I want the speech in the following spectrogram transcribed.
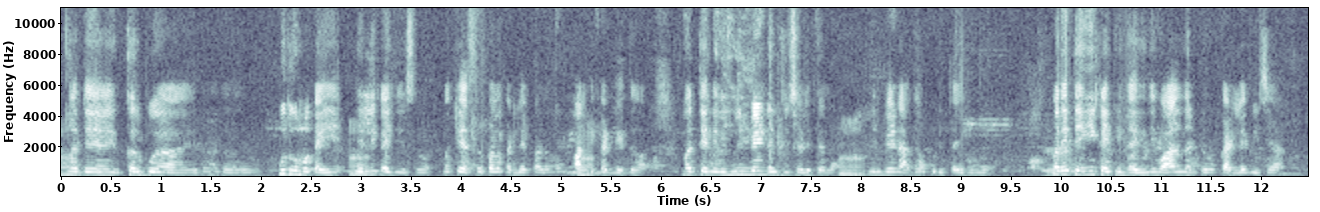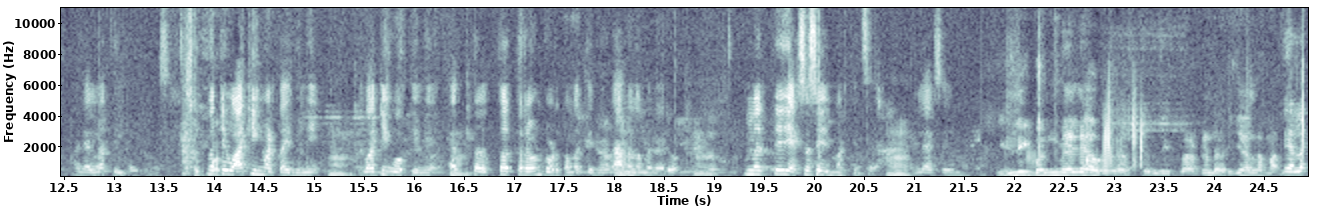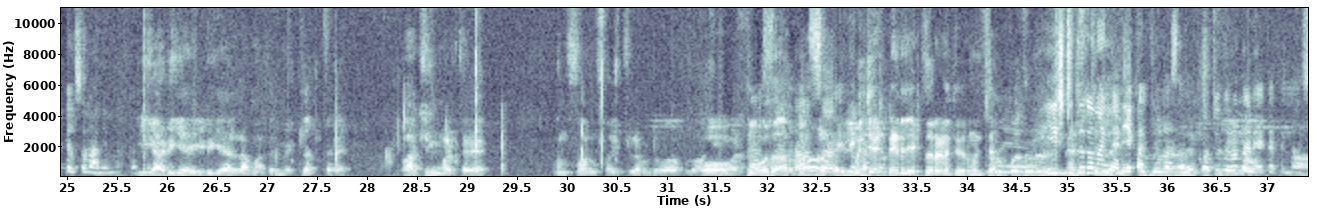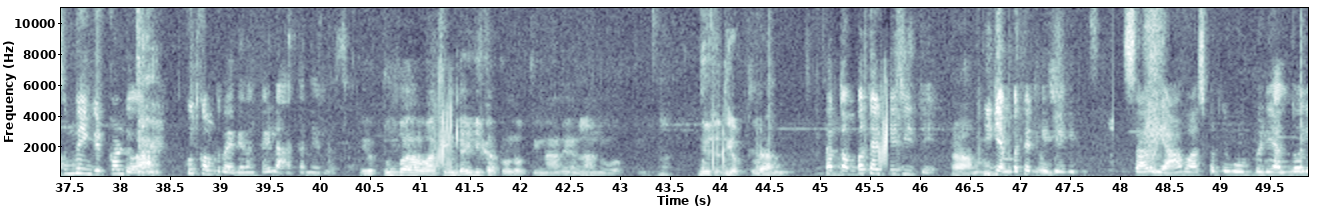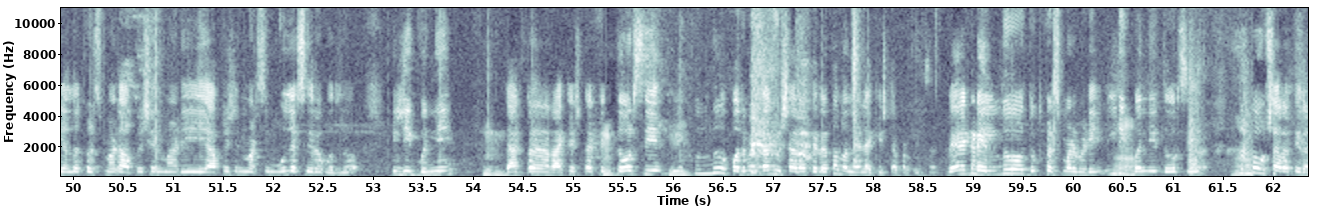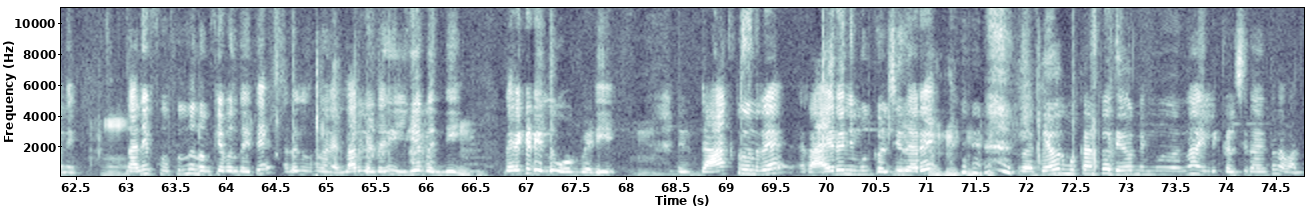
ಮತ್ತೆ ಕರ್ಬು ಇದು ಅದು ಕೂದ್ಗುಂಬಕಾಯಿ ನೆಲ್ಲಿಕಾಯಿ ಜ್ಯೂಸು ಮತ್ತೆ ಹೆಸರುಕಾಳು ಕಡಲೆಕಾಳು ಮಾತಿ ಕಟ್ಟಿದ್ದು ಮತ್ತೆ ನೀವು ನಿಂಬೆಹಣ್ಣಿನ ಜ್ಯೂಸ್ ಹೇಳಿದ್ರಲ್ಲ ನಿಂಬೆಹಣ್ಣು ಅದನ್ನು ಕುಡಿತಾ ಇದ್ದೀನಿ. ಮತ್ತೆ ತೆಂಗಿನಕಾಯಿ ತಿಂತಾ ಇದ್ದೀನಿ ವಾಲ್ನಟ್ಟು ಕಡಲೆ ಬೀಜ. ಅದೆಲ್ಲ ತಿಂತಾ ಇದ್ದೀನಿ ಸರ್. ಮತ್ತೆ ವಾಕಿಂಗ್ ಮಾಡ್ತಾ ಇದ್ದೀನಿ. ವಾಕಿಂಗ್ ಹೋಗ್ತೀನಿ. ಹತ್ತು ಹತ್ತು ರೌಂಡ್ ಹೊಡ್ಕೊಂಬರ್ತೀನಿ ನಾನು ನಮ್ಮ ಮನೆಯವರು. ಮತ್ತೆ ಎಕ್ಸಸೈಸ್ ಮಾಡ್ತೀನಿ ಸರ್. ಎಲ್ಲ ಎಕ್ಸಸೈಸ್ ಮಾಡ್ತೀನಿ. ಇಲ್ಲಿಗೆ ಬಂದ್ಮೇಲೆ ಅವರು ಅಷ್ಟೊಂದು ಇದು ಮಾಡ್ಕೊಂಡು ಅಡಿಗೆ ಎಲ್ಲ ಮಾಡ್ತಾರೆ. ಎಲ್ಲ ಕೆಲಸ ನಾನೇ ಮಾಡ್ತೀನಿ. ಈಗ ಅಡಿಗೆ ಇಡುಗೆ ಎಲ್ಲ ಮಾಡ್ತಾರೆ. ಮೆಟ್ಲು ಹತ್ತಾರೆ. ವಾಕಿಂಗ್ ಮಾಡ್ತಾರೆ. ಒಂದು ಫೋರ್ ಫೈವ್ ಕಿಲೋಮೀಟರ್ ಓ ಹೌದಾ? ಮುಂಚೆ ಎಷ್ಟು ನಡೆದಿದೆ? ಎಷ್ಟು ದೂರ ನಡೆತಿದ್ರು ಮುಂಚೆ? ಇಷ್ಟು ದೂರ ನಂಗೆ ನಡೆಯಕ್ಕಾಗ್ತಿಲ್ಲ ಸರ್. ಇಷ್ಟು ದೂರ ನಡೆಯಕ್ಕಾಗ್ತಿಲ್ಲ ಸುಮ್ಮನೆ ಹಿಂಗೆ ಇಟ್ಕೊಂಡು ಕೂತ್ಕೊಂಡ್ಬಿಡ್ತಾ ಇದ್ದೀನಿ ನನ್ನ ಕೈಲಿ ಆತನೇ ಇಲ್ಲ ಸರ್. ಈಗ ತುಂಬಾ ವಾಕಿಂಗ್ ಡೈಲಿ ಕರ್ಕೊಂಡು ಹೋಗ್ತೀನಿ. ನಾನೇ ನಾನು ಹೋಗ್ತೀನಿ. ನೀವು ಜೊತೆಗೆ ಹೋಗ್ತೀರಾ? ಸರ್ ತೊಂಬತ್ತೆರಡು ಕೆಜಿ ಇದ್ದೆ ಈಗ ಎಂಬತ್ತೆರಡು ಕೆಜಿ ಆಗಿದೆ ಸರ್. ಯಾವ ಆಸ್ಪತ್ರೆಗೆ ಹೋಗ್ಬೇಡಿ ಅಲ್ಲೋಗಿ ಎಲ್ಲ ಖರ್ಚು ಮಾಡಿ ಆಪರೇಷನ್ ಮಾಡಿ ಆಪರೇಷನ್ ಮಾಡಿಸಿ ಮೂಲೆ ಸೇರೋ ಬದಲು ಇಲ್ಲಿಗೆ ಬನ್ನಿ. ಡಾಕ್ಟರ್ ರಾಕೇಶ್ ಡಾಕ್ಟರ್ ತೋರಿಸಿ ಫುಲ್ ಪರ್ಮನೆಂಟ್ ಆಗಿ ಹುಷಾರಾಗ್ತೀರ ಅಂತ ನಾನು ಹೇಳಕ್ ಇಷ್ಟಪಡ್ತೀನಿ ಸರ್. ಬೇರೆ ಕಡೆ ಎಲ್ಲೂ ದುಡ್ಡು ಖರ್ಚು ಮಾಡಬೇಡಿ. ಇಲ್ಲಿಗೆ ಬನ್ನಿ ತೋರಿಸಿ. ತುಂಬಾ ಹುಷಾರಾಗ್ತೀರ ನೀವು. ನಾನೇ ಫುಲ್ ನಂಬಿಕೆ ಬಂದೈತೆ. ಅದಕ್ಕೆ ನಾನು ಎಲ್ಲಾರು ಹೇಳ್ತಾ ಇಲ್ಲಿಗೆ ಬನ್ನಿ. ಬೇರೆ ಕಡೆ ಎಲ್ಲೂ ಹೋಗ್ಬೇಡಿ. ಡಾಕ್ಟರ್ ಅಂದ್ರೆ ರಾಯರೇ ನಿಮ್ಗೆ ಕಳ್ಸಿದ್ದಾರೆ. ದೇವ್ರ ಮುಖಾಂತರ ದೇವ್ರ ನಿಮ್ಮನ್ನ ಇಲ್ಲಿ ಕಳ್ಸಿದಾರೆ ಅಂತ ನಾವು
